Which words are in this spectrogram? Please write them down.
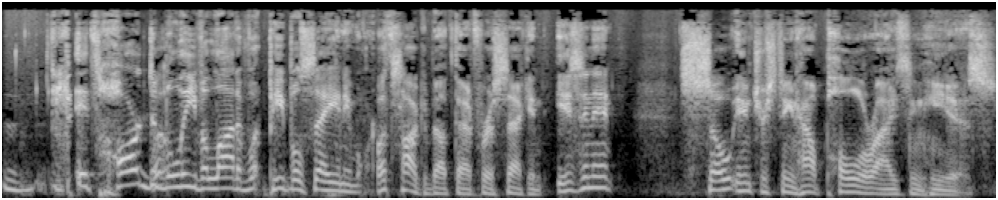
it's hard to believe a lot of what people say anymore. Let's talk about that for a second. Isn't it so interesting how polarizing he is?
